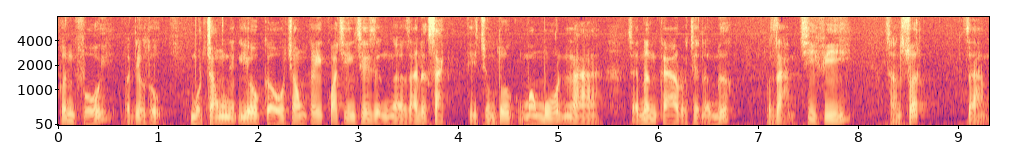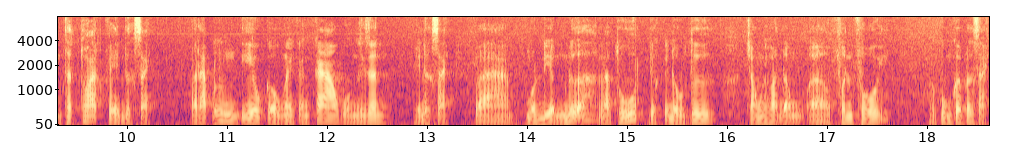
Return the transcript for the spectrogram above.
phân phối và tiêu thụ. Một trong những yêu cầu trong cái quá trình xây dựng ờ, giá nước sạch thì chúng tôi cũng mong muốn là sẽ nâng cao được chất lượng nước và giảm chi phí sản xuất, giảm thất thoát về nước sạch và đáp ứng yêu cầu ngày càng cao của người dân về nước sạch. Và một điểm nữa là thu hút được cái đầu tư trong cái hoạt động ờ, phân phối và cung cấp nước sạch.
